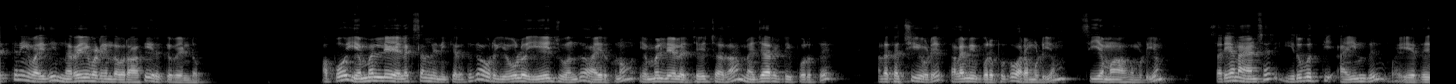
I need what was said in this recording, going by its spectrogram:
எத்தனை வயது நிறைவடைந்தவராக இருக்க வேண்டும்? அப்போது எம்எல்ஏ எலெக்ஷனில் நிற்கிறதுக்கு அவருக்கு எவ்வளோ ஏஜ் வந்து ஆயிருக்கணும்? எம்எல்ஏல ஜெயிச்சா தான் மெஜாரிட்டி பொறுத்து அந்த கட்சியுடைய தலைமை பொறுப்புக்கு வர முடியும் சிஎம் ஆக முடியும். சரியான ஆன்சர் இருபத்தி ஐந்து வயது.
